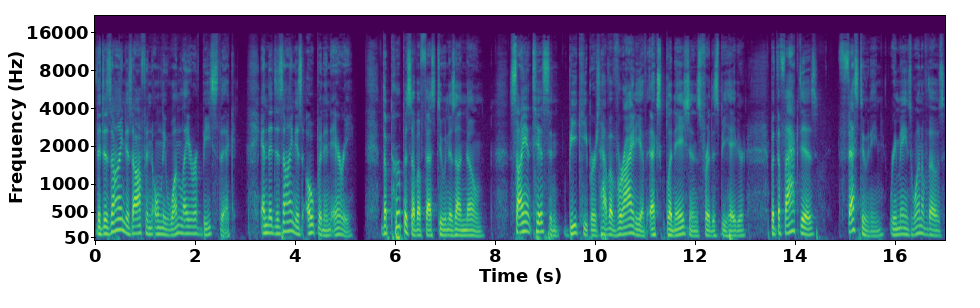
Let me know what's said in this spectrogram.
The design is often only one layer of bees thick, and the design is open and airy. The purpose of a festoon is unknown. Scientists and beekeepers have a variety of explanations for this behavior, but the fact is, festooning remains one of those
